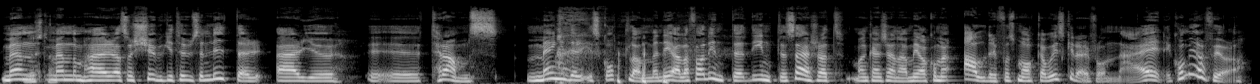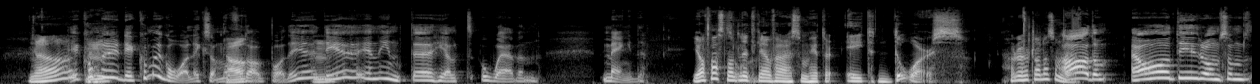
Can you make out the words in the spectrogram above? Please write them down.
Men, men de här, alltså 20 000 liter är ju eh, eh, tramsmängder i Skottland. men det är i alla fall inte, det är inte så här så att man kan känna, men jag kommer aldrig få smaka whisky därifrån. Nej, det kommer jag få göra. Ja, Det kommer, det kommer gå liksom att Ja. få tag på. Det, är- det är en inte helt oäven mängd. Jag har fastnat Så. lite grann för det här som heter Eight Doors. Har du hört talas om det? Ja, de, ja det är de som,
